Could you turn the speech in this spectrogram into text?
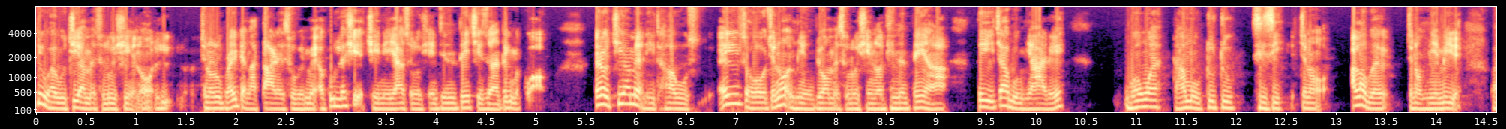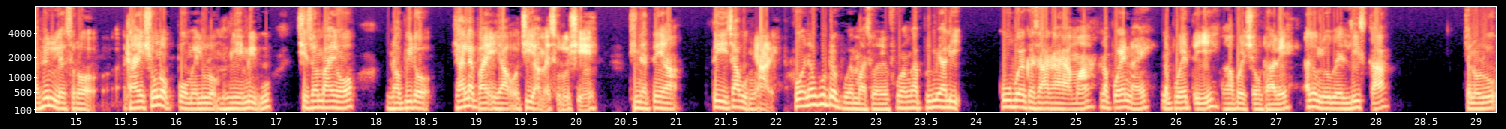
ဒီဝိုင်ကိုကြည့်ရမယ်ဆိုလို့ရှိရင်တော့ကျွန်တော်တို့ Brighton ကတားတယ်ဆိုပေမဲ့အခုလက်ရှိအခြေအနေအရဆိုလို့ရှိရင်ဒီသင်းခြေစွမ်းတိတ်မကွာဘူးအဲ့တော့ကြည့်ရမယ့်အနေထားကိုအဲ့ဒီဆိုကျွန်တော်အမြင်ကိုပြောမယ်ဆိုလို့ရှိရင်တော့ဒီနှစ်သင်းကတည်ကြဖို့များတယ်1-1ဒါမှမဟုတ်2-2 CC ကျွန်တော် အဲ့လောက်ပဲကျွန်တော်မြင်မိတယ်။ဘာဖြစ်လို့လဲဆိုတော့အတိုင်းရှုံးတော့ပုံမယ်လို့တော့မမြင်မိဘူး။ခြေစွမ်းပိုင်းရောနောက်ပြီးတော့ရလက်ပိုင်းအရာကိုကြည့်ရမယ်ဆိုလို့ရှိရင်ဒီနှစ်သင်းကတေးကြဖို့များတယ်။ဖူဟန်နဲ့ကုတ်တဲ့ပွဲမှာဆိုရင်ဖူဟန်ကပရီးမီးယားလိကိုးပွဲကစားထားရမှာနှစ်ပွဲနိုင်နှစ်ပွဲတေးငါးပွဲရှုံးထားတယ်။အဲ့လိုမျိုးပဲ list ကကျွန်တော်တို့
